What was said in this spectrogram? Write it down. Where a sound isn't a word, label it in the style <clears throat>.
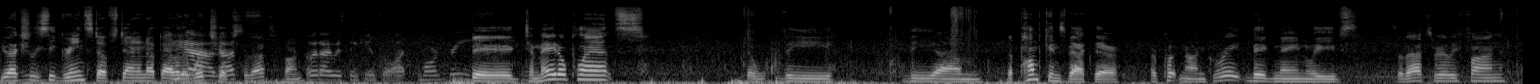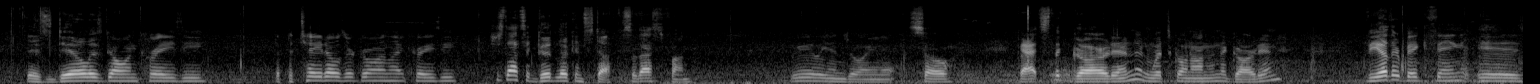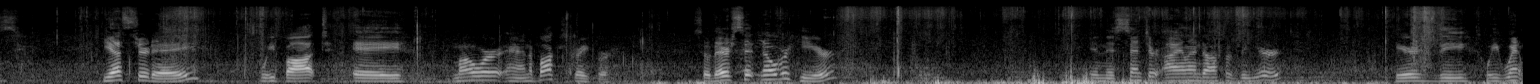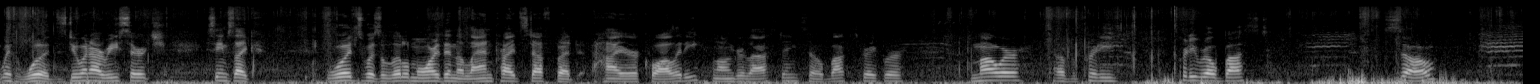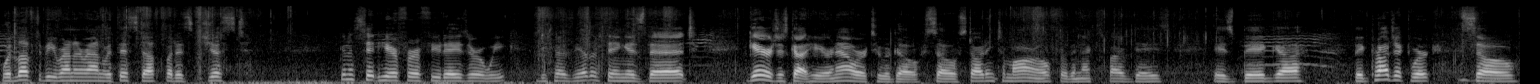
You actually see green stuff standing up out of Yeah, the wood chips, that's- so that's fun. What I was thinking is a lot more green. Big tomato plants. The the the um, the pumpkins back there are putting on great big main leaves, so that's really fun. This dill is going crazy. The potatoes are growing like crazy. Just lots of good looking stuff, so that's fun. Really enjoying it. So that's the garden and what's going on in the garden. The other big thing is yesterday we bought a mower and a box scraper. So they're sitting over here in this center island off of the yurt. Here's the, we went with woods. Doing our research, seems like woods was a little more than the land pride stuff, but higher quality, longer lasting. So box scraper mower of a pretty, pretty robust. So, would love to be running around with this stuff, but it's just gonna sit here for a few days or a week because the other thing is that Garrett just got here an hour or two ago. So starting tomorrow for the next five days is big, uh, big project work. So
